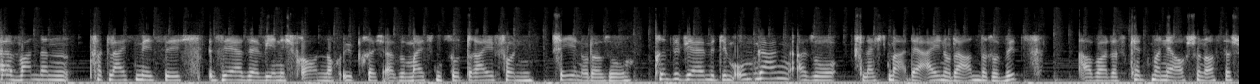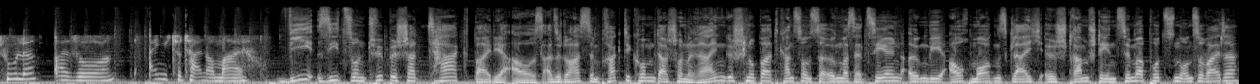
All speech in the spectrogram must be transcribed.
äh, waren dann vergleichsmäßig sehr, sehr wenig Frauen noch übrig. Also meistens so drei von zehn oder so. Prinzipiell mit dem Umgang, also vielleicht mal der ein oder andere Witz, aber das kennt man ja auch schon aus der Schule. Also eigentlich total normal. Wie sieht so ein typischer Tag bei dir aus? Also du hast im Praktikum da schon reingeschnuppert. Kannst du uns da irgendwas erzählen? Irgendwie auch morgens gleich äh, stramm stehen, Zimmer putzen und so weiter?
